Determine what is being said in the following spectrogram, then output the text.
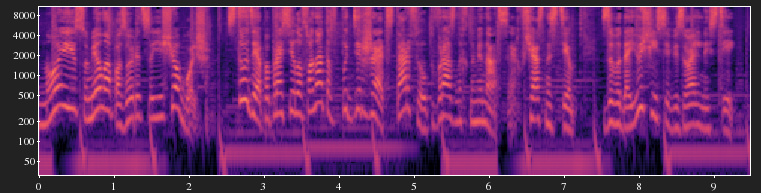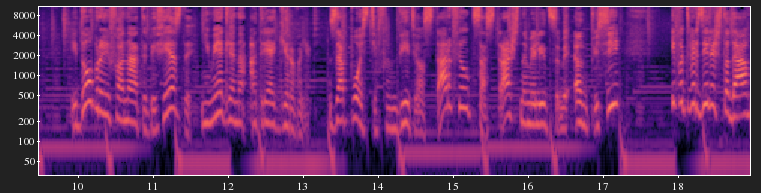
но и сумела опозориться еще больше. Студия попросила фанатов поддержать Starfield в разных номинациях, в частности, за выдающийся визуальный стиль. И добрые фанаты Bethesda немедленно отреагировали, запостив им видео Starfield со страшными лицами NPC и подтвердили, что да,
